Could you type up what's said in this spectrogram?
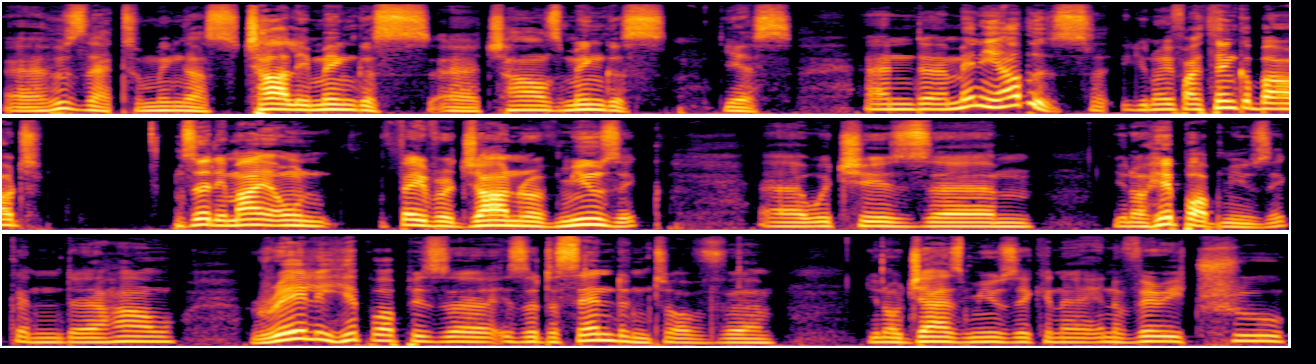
who's that? Mingus, Charlie Mingus, Charles Mingus. Yes, and many others. You know, if I think about certainly my own favorite genre of music, which is um, you know hip hop music, and how really hip hop is a is a descendant of uh, you know jazz music in a in a very true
